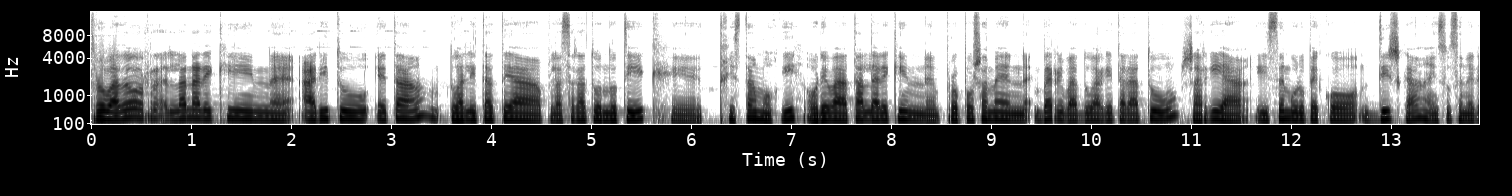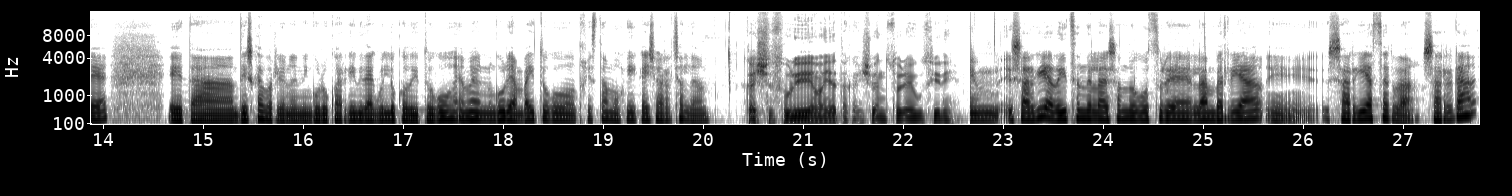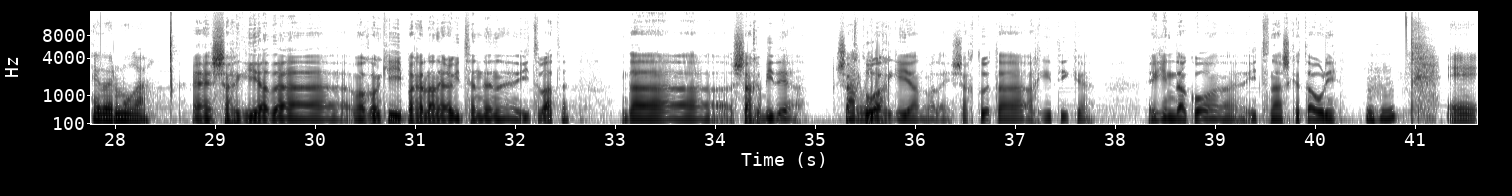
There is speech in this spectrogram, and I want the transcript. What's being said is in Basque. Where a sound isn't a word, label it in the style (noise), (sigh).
Trobador lanarekin eh, aritu eta dualitatea plazaratu ondotik, e, Tristan Murgi, oreba taldearekin eh, proposamen berri bat du argitaratu, sargia izenburupeko diska, hain zuzen ere, eta diska berri honen inguruko argibidak bilduko ditugu. Hemen gurean baitugu Tristan Murgi, kaixo arratsaldean. Kaixo zuri, maia, eta kaixo entzure guziri. Sargia deitzen dela esan dugu zure lan berria, e, sargia zer da, sarrera edo ermuga? E, sargia da, marronki iparrelan erabitzen den e, hitz bat, da sarbidea, sartu argian, bale, sartu eta argitik e, egindako hitz nasketa hori. Uh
